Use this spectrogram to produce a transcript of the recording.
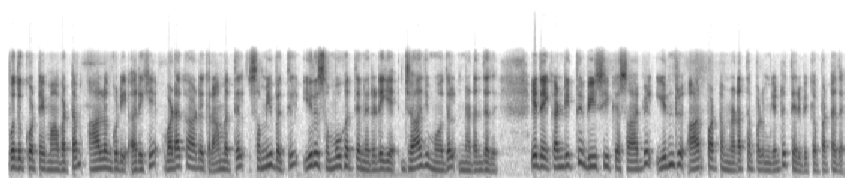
புதுக்கோட்டை மாவட்டம் ஆலங்குடி அருகே வடக்காடு கிராமத்தில் சமீபத்தில் இரு சமூகத்தினரிடையே ஜாதி மோதல் நடந்தது. இதை கண்டித்து விசிக சார்பில் இன்று ஆர்ப்பாட்டம் நடத்தப்படும் என்று தெரிவிக்கப்பட்டது.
